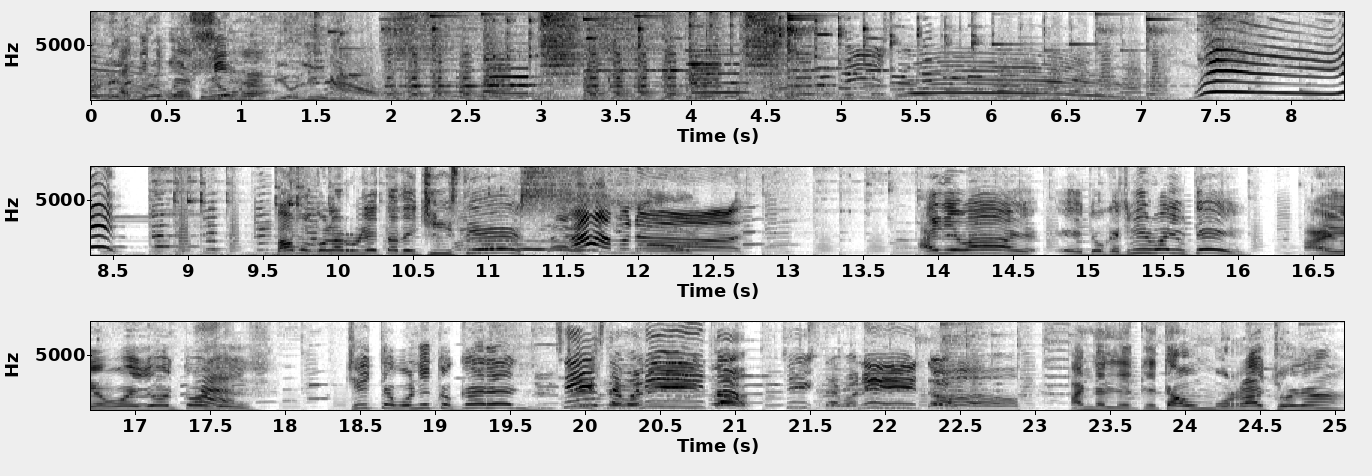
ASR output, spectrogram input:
con el ¿A ti te nuevo show de Piolín. Vamos con la ruleta de chistes. ¡Vámonos! Ahí le va, eh, don Casimiro, vaya usted. Ahí le voy yo entonces. Chiste bonito, Karen. ¡Chiste bonito! ¡Chiste bonito! Ándale, que estaba un borracho, ¿verdad?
